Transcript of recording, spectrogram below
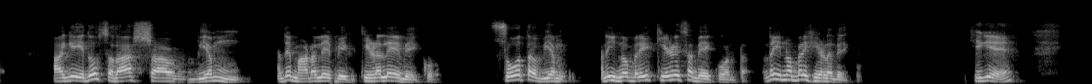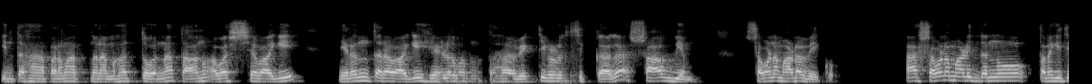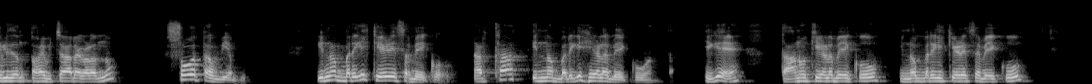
ಹಾಗೆ ಇದು ಸದಾ ಶ್ರಾವ್ಯಂ ಅಂದ್ರೆ ಮಾಡಲೇಬೇಕು, ಕೇಳಲೇಬೇಕು. ಶ್ರೋತವ್ಯಂ ಅಂದ್ರೆ ಇನ್ನೊಬ್ಬರಿಗೆ ಕೇಳಿಸಬೇಕು ಅಂತ. ಅಂದ್ರೆ ಇನ್ನೊಬ್ಬರಿಗೆ ಹೇಳಬೇಕು. ಹೀಗೆ ಇಂತಹ ಪರಮಾತ್ಮನ ಮಹತ್ವವನ್ನ ತಾನು ಅವಶ್ಯವಾಗಿ ನಿರಂತರವಾಗಿ ಹೇಳುವಂತಹ ವ್ಯಕ್ತಿಗಳು ಸಿಕ್ಕಾಗ ಶ್ರಾವ್ಯಂ, ಶ್ರವಣ ಮಾಡಬೇಕು. ಆ ಶ್ರವಣ ಮಾಡಿದ್ದನ್ನು ತನಗೆ ತಿಳಿದಂತಹ ವಿಚಾರಗಳನ್ನು ಶ್ರೋತವ್ಯಂ, ಇನ್ನೊಬ್ಬರಿಗೆ ಕೇಳಿಸಬೇಕು. ಅರ್ಥಾತ್ ಇನ್ನೊಬ್ಬರಿಗೆ ಹೇಳಬೇಕು ಅಂತ. ಹೀಗೆ ತಾನು ಕೇಳಬೇಕು, ಇನ್ನೊಬ್ಬರಿಗೆ ಕೇಳಿಸಬೇಕು.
